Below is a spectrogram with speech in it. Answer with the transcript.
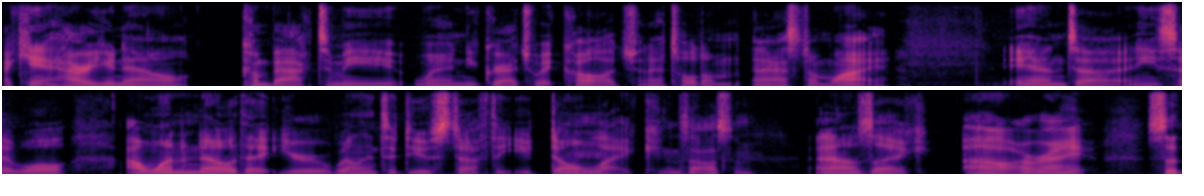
I can't hire you now. Come back to me when you graduate college. And I told him and I asked him why, and uh, and he said, well, I want to know that you're willing to do stuff that you don't Mm. like. That's awesome. And I was like, oh, all right. So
